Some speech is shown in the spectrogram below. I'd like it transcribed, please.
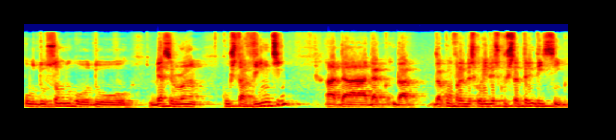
o do, o do Best Run custa 20, a da, da, da, da Confraria das Corridas custa 35.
